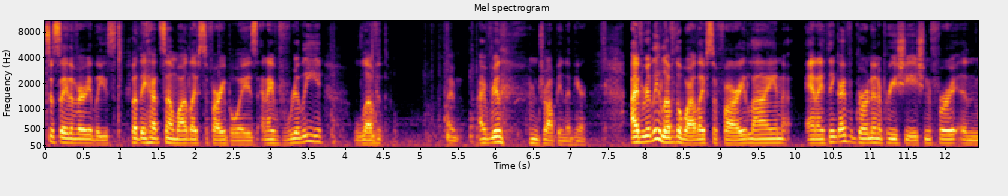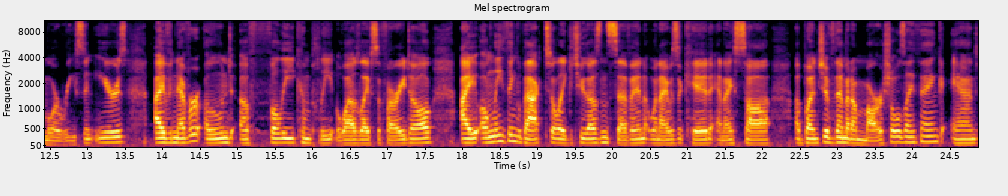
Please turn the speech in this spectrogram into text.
to say the very least. But they had some Wildlife Safari boys, and I've really loved. I'm, I really, I'm dropping them here. I've really loved the Wildlife Safari line, and I think I've grown an appreciation for it in more recent years. I've never owned a fully complete Wildlife Safari doll. I only think back to like 2007 when I was a kid and I saw a bunch of them at a Marshall's, I think, and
